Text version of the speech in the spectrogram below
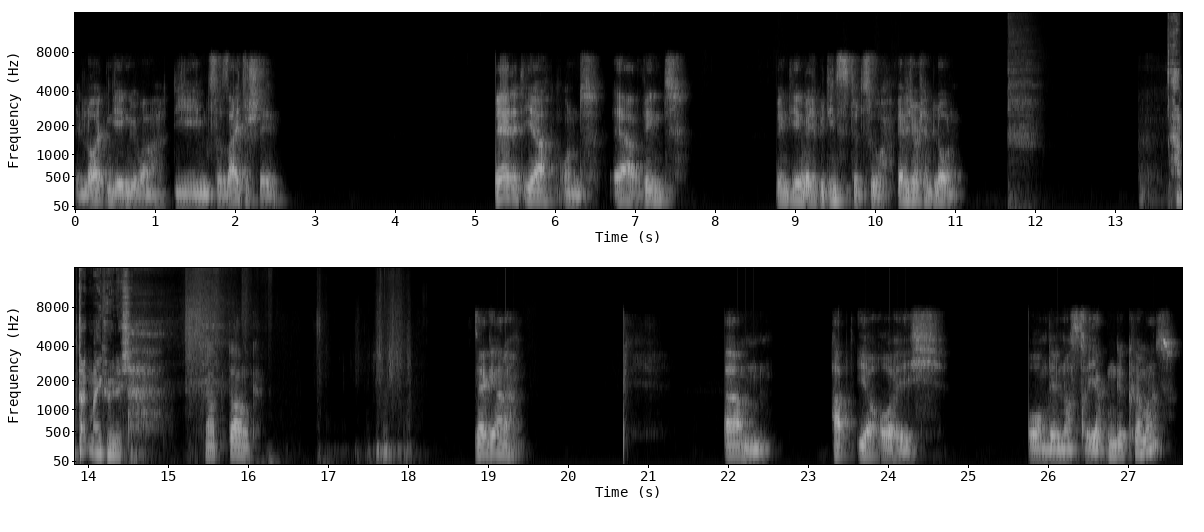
den Leuten gegenüber, die ihm zur Seite stehen, werdet ihr, und er winkt, winkt irgendwelche Bedienstete zu, werde ich euch entlohnen. Hab Dank, mein König. Hab Dank. Sehr gerne. Ähm, habt ihr euch um den Nostriaken gekümmert?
